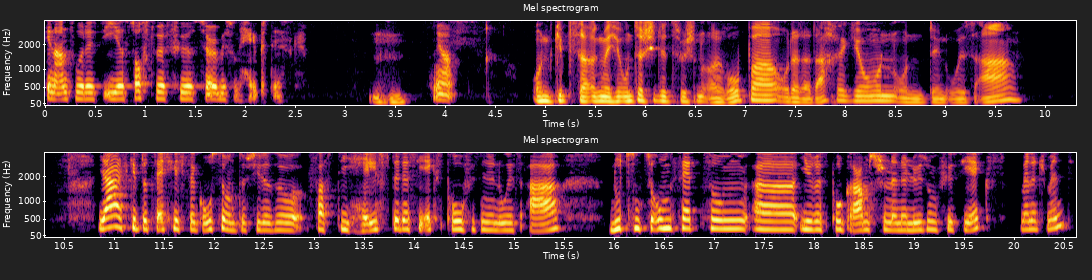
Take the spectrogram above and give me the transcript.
genannt wurde, ist eher Software für Service und Helpdesk. Mhm. Ja. Und gibt es da irgendwelche Unterschiede zwischen Europa oder der Dachregion und den USA? Ja, es gibt tatsächlich sehr große Unterschiede. Also fast die Hälfte der CX-Profis in den USA nutzen zur Umsetzung äh, ihres Programms schon eine Lösung für CX-Management.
